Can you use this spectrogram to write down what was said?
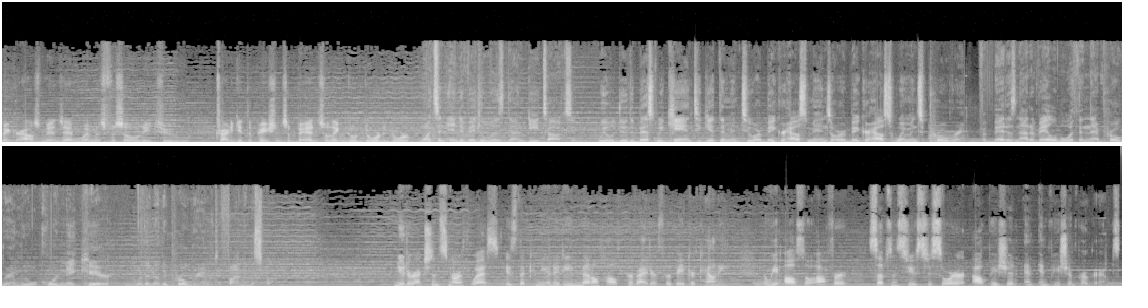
Baker House Men's and Women's Facility to try to get the patients a bed so they can go door to door. Once an individual is done detoxing, we will do the best we can to get them into our Baker House Men's or Baker House Women's program. If a bed is not available within that program, we will coordinate care with another program to find them a spot. New Directions Northwest is the community mental health provider for Baker County, and we also offer substance use disorder outpatient and inpatient programs.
